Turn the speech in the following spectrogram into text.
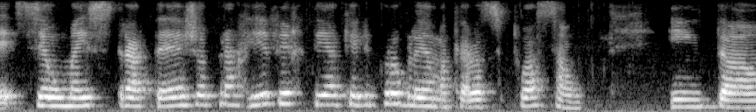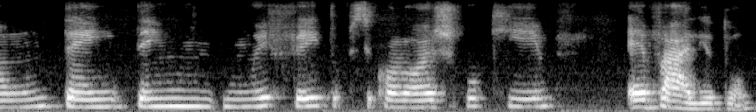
é, ser uma estratégia para reverter aquele problema, aquela situação. Então, tem, tem um, um efeito psicológico que é válido.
